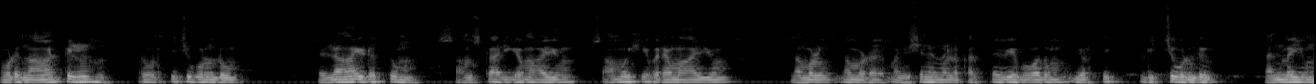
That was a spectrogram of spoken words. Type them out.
നമ്മുടെ നാട്ടിൽ പ്രവർത്തിച്ചു കൊണ്ടും എല്ലായിടത്തും സാംസ്കാരികമായും സാമൂഹ്യപരമായും നമ്മൾ നമ്മുടെ മനുഷ്യൻ എന്നുള്ള കർത്തവ്യബോധം ഉയർത്തി പിടിച്ചുകൊണ്ട് നന്മയും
